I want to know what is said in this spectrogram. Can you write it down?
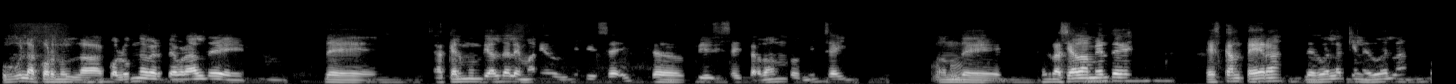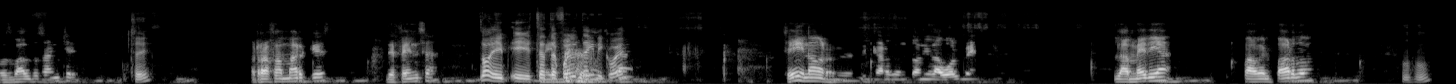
Uh, la columna vertebral de, de aquel Mundial de Alemania 2016, eh, 16, perdón, 2006, donde desgraciadamente es cantera, le duela a quien le duela, Osvaldo Sánchez, Sí. Rafa Márquez, defensa. No, y, y se te fue el técnico, ¿eh? Sí, no, Ricardo Antonio Lavolpe. La media, Pavel Pardo Ujú.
